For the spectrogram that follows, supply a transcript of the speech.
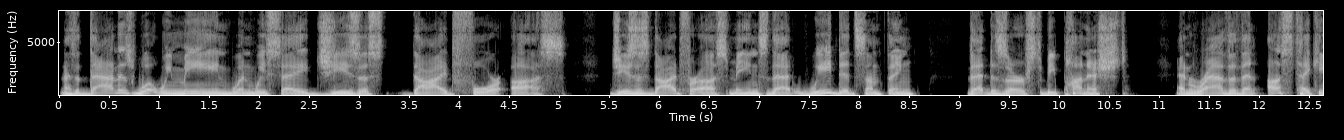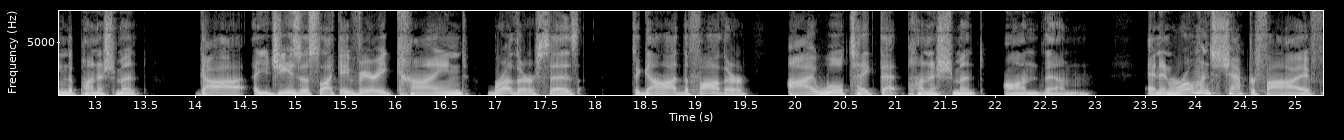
And I said, that is what we mean when we say Jesus died for us. Jesus died for us means that we did something that deserves to be punished. And rather than us taking the punishment, God, Jesus, like a very kind brother, says to God the Father, I will take that punishment on them. And in Romans chapter 5,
